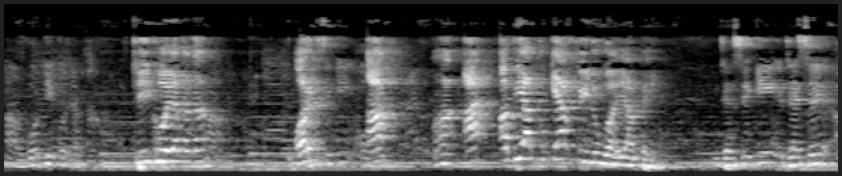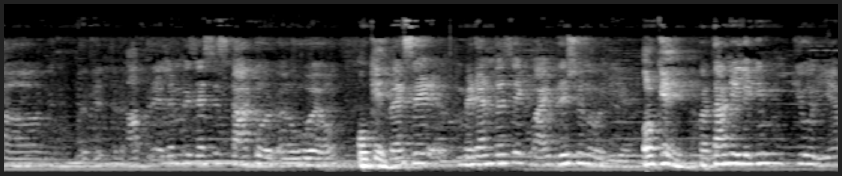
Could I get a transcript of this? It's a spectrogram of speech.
हाँ वो ठीक हो जाता था। ठीक हो जाता था? और आप हाँ अभी आपको क्या फील हुआ यहाँ पे? जैसे कि जैसे अ, आप प्रेलम में जैसे स्टार्ट हो हुए हो ओके वैसे मेरे अंदर से एक वाइब्रेशन हो रही है। ओके पता नहीं लेकिन क्यों हो रही है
